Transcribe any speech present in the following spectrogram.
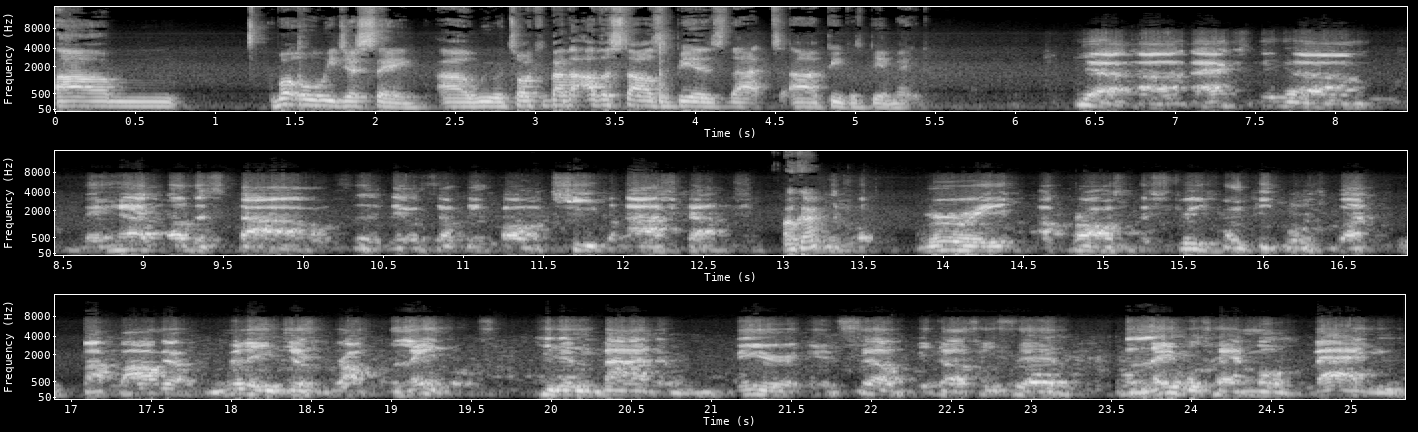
Um, what were we just saying? Uh, we were talking about the other styles of beers that uh, People's Beer made. Yeah, uh, actually, um, they had other styles. Uh, there was something called Chief Oshkosh, Okay. which was brewery across the street from People's. But my father really just brought the labels. He didn't buy the beer itself because he said the labels had more value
